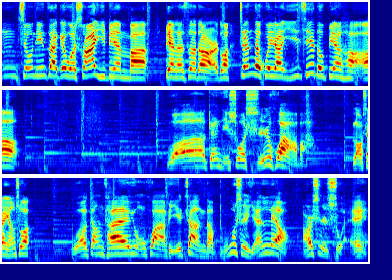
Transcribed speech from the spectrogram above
嗯，求您再给我刷一遍吧。”变了色的耳朵真的会让一切都变好。我跟你说实话吧，老山羊说：“我刚才用画笔蘸的不是颜料，而是水。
